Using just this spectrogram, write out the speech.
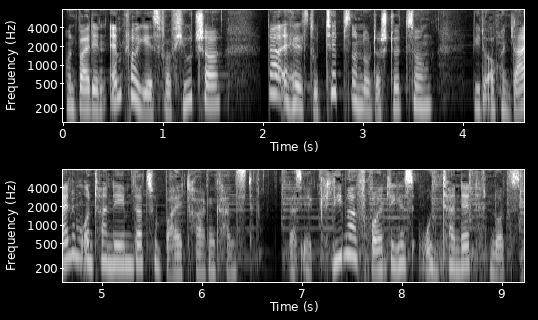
Und bei den Employees for Future, da erhältst du Tipps und Unterstützung, wie du auch in deinem Unternehmen dazu beitragen kannst, dass ihr klimafreundliches Internet nutzt.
